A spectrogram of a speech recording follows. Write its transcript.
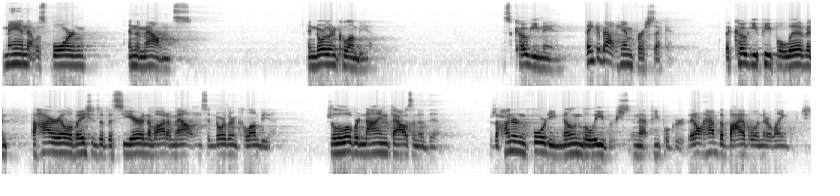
man that was born in the mountains in northern Colombia this Kogi man. Think about him for a second. The Kogi people live in the higher elevations of the Sierra Nevada mountains in northern Colombia. There's a little over 9,000 of them. There's 140 known believers in that people group. They don't have the Bible in their language.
